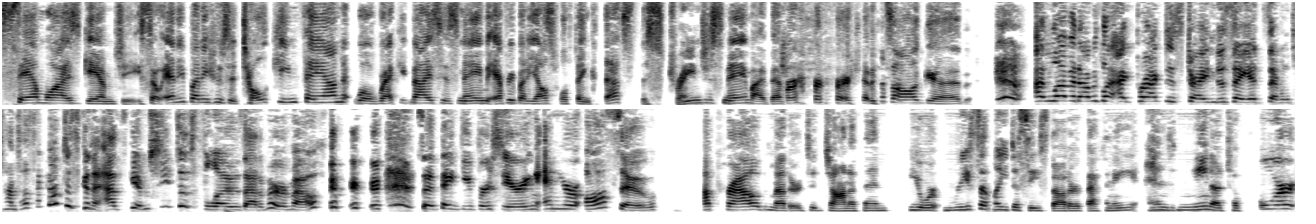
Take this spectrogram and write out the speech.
Samwise Gamgee. So anybody who's a Tolkien fan will recognize his name. Everybody else will think that's the strangest name I've ever heard. And it's all good. I love it. I was like, I practiced trying to say it several times. I was like, I'm just going to ask him. She just flows out of her mouth. so thank you for sharing. And you're also a proud mother to Jonathan, your recently deceased daughter, Bethany, and Nina to four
